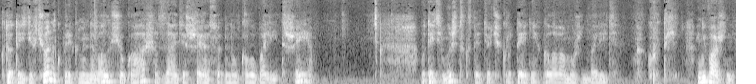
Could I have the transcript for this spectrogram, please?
Кто-то из девчонок порекомендовал еще гуаша сзади шея, особенно у кого болит шея. Вот эти мышцы, кстати, очень крутые, от них голова может болеть. Крутые, они важные.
